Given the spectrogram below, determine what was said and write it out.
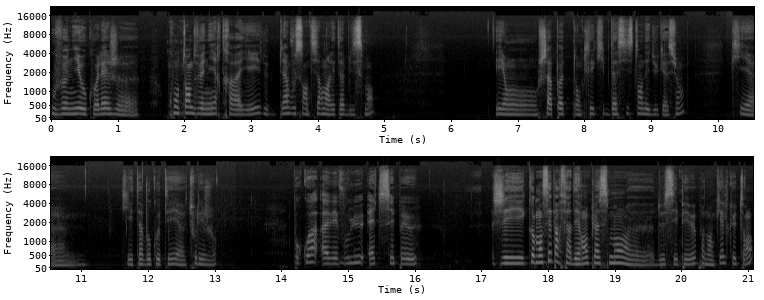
vous veniez au collège euh, content de venir travailler, de bien vous sentir dans l'établissement et on chapeaute donc l'équipe d'assistants d'éducation qui, euh, qui est à vos côtés euh, tous les jours. Pourquoi avez-vous voulu être CPE J'ai commencé par faire des remplacements de CPE pendant quelques temps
